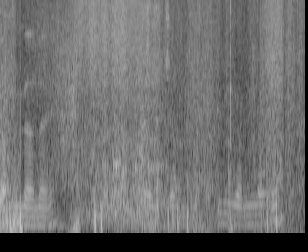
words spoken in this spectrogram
옆면을 1.1mm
